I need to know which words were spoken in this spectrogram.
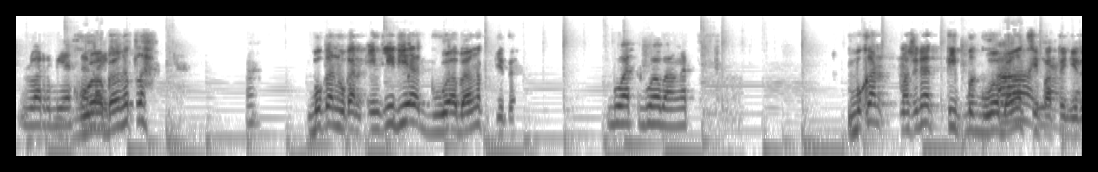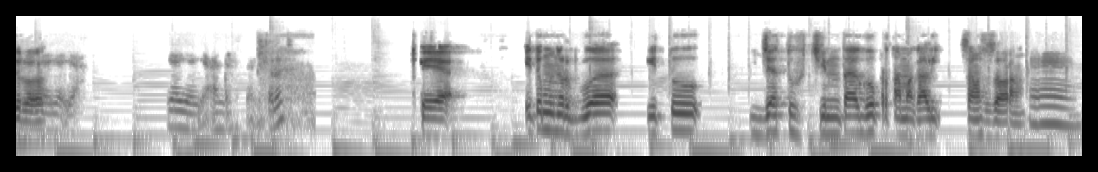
Luar biasa gua baik. banget lah Hah? bukan bukan intinya dia gua banget gitu Buat gue banget. bukan maksudnya tipe gua Oh, banget iya, sifatnya iya, gitu iya, loh Iya, iya, iya. Iya, iya, understand. Terus? kayak itu menurut gua itu jatuh cinta gue pertama kali sama seseorang Hmm.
